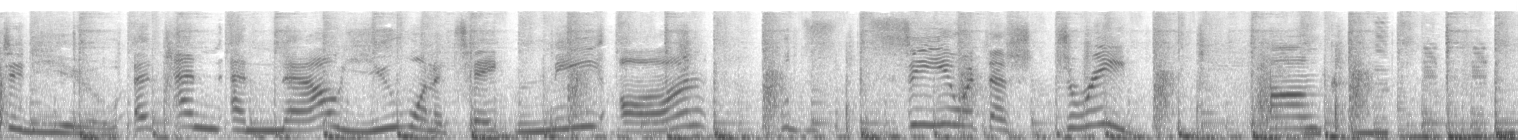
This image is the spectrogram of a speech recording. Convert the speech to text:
Trusted you, and and and now you want to take me on? See you at the street, punk.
